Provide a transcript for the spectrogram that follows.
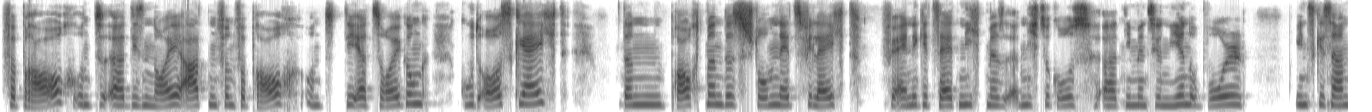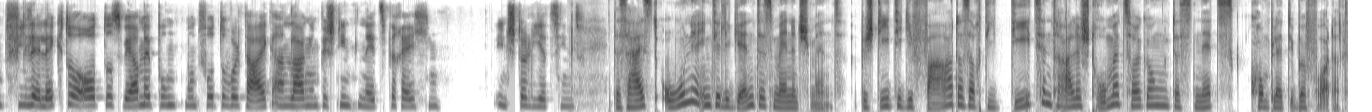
Verbrauch und äh, diesen neue Arten von Verbrauch und die Erzeugung gut ausgleicht, dann braucht man das Stromnetz vielleicht für einige Zeit nicht mehr nicht so groß äh, dimensionieren, obwohl insgesamt viele Elektroautos, Wärmepumpen und Photovoltaikanlagen in bestimmten Netzbereichen installiert sind. Das heißt, ohne intelligentes Management besteht die Gefahr, dass auch die dezentrale Stromerzeugung das Netz komplett überfordert.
